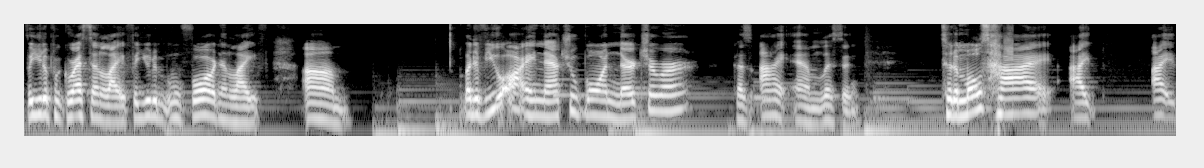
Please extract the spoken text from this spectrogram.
for you to progress in life for you to move forward in life. Um but if you are a natural born nurturer because i am listen to the most high i i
